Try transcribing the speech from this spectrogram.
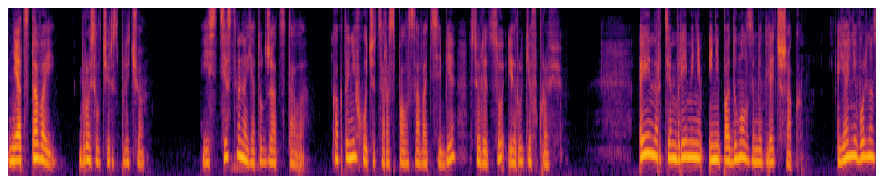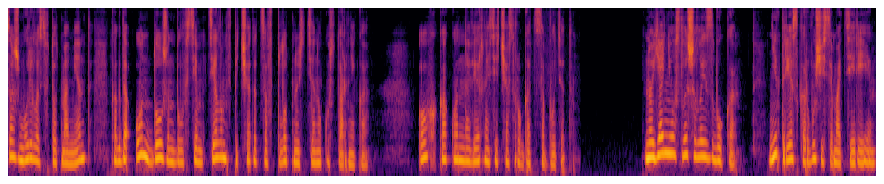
«Не отставай!» — бросил через плечо. Естественно, я тут же отстала. Как-то не хочется располосовать себе все лицо и руки в кровь. Эйнер тем временем и не подумал замедлять шаг. Я невольно зажмурилась в тот момент, когда он должен был всем телом впечататься в плотную стену кустарника. Ох, как он, наверное, сейчас ругаться будет. Но я не услышала и звука. Ни треска рвущейся материи,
